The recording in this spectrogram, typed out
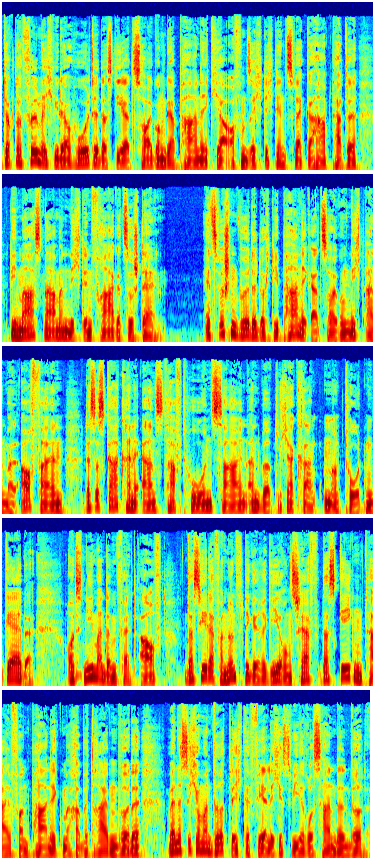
Dr. Füllmich wiederholte, dass die Erzeugung der Panik ja offensichtlich den Zweck gehabt hatte, die Maßnahmen nicht in Frage zu stellen. Inzwischen würde durch die Panikerzeugung nicht einmal auffallen, dass es gar keine ernsthaft hohen Zahlen an wirklich Erkrankten und Toten gäbe, und niemandem fällt auf, dass jeder vernünftige Regierungschef das Gegenteil von Panikmache betreiben würde, wenn es sich um ein wirklich gefährliches Virus handeln würde.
